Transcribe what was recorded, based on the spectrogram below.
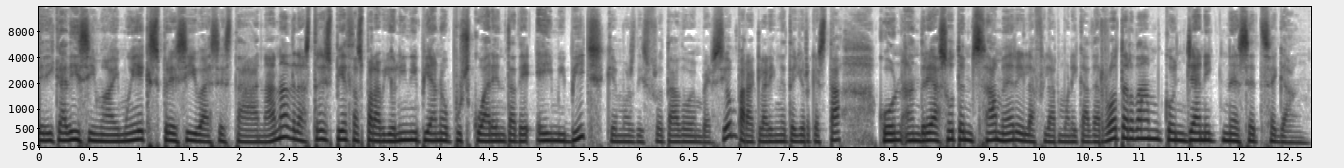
Delicadísima y muy expresiva es esta nana de las tres piezas para violín y piano Opus 40 de Amy Beach, que hemos disfrutado en versión para clarinete y orquesta con Andrea Sottensammer y la Filarmónica de Rotterdam con Yannick Neset-Segan.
